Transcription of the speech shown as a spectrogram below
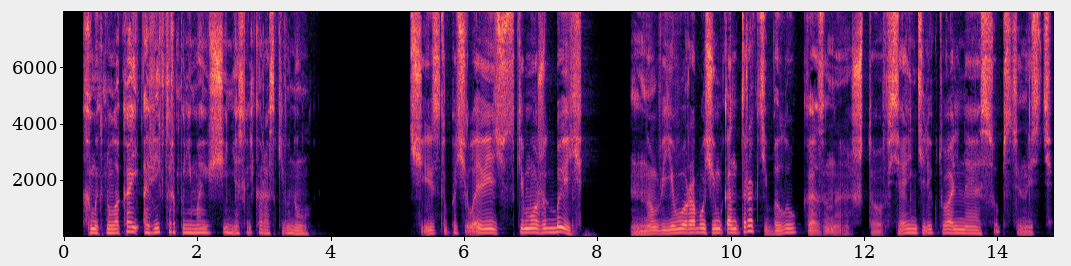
— хмыкнула Кай, а Виктор, понимающий, несколько раз кивнул. Чисто по-человечески может быть. Но в его рабочем контракте было указано, что вся интеллектуальная собственность,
